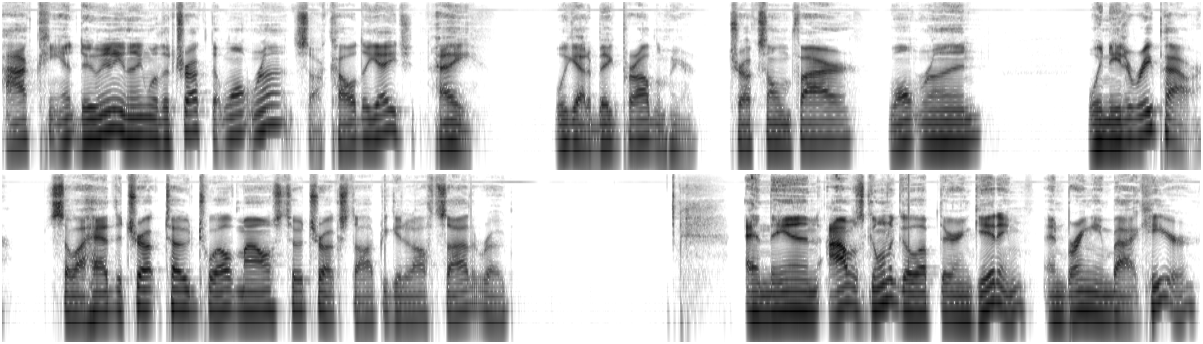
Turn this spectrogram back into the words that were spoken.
I can't do anything with a truck that won't run, so I called the agent. Hey, we got a big problem here. Truck's on fire, won't run. We need a repower. So I had the truck towed 12 miles to a truck stop to get it off the side of the road. And then I was going to go up there and get him and bring him back here,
